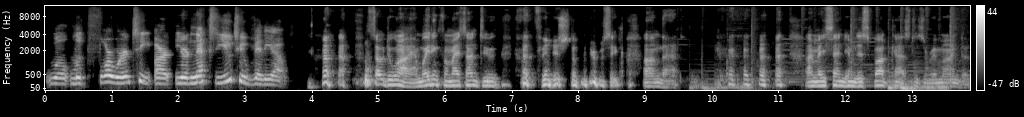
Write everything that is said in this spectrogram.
will look forward to our your next youtube video so do i i'm waiting for my son to finish the music on that I may send him this podcast as a reminder.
